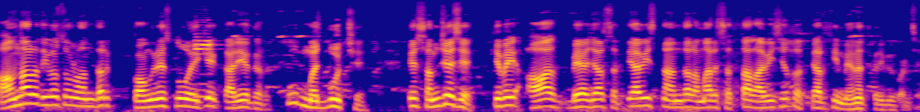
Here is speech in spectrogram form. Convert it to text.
આવનારા દિવસોના અંદર કોંગ્રેસનો એક એક કાર્યકર ખૂબ મજબૂત છે. એ સમજે છે કે ભાઈ, આ બે હજાર સત્યાવીસના અંદર અમારે સત્તા લાવી છે, તો અત્યારથી મહેનત કરવી પડશે.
